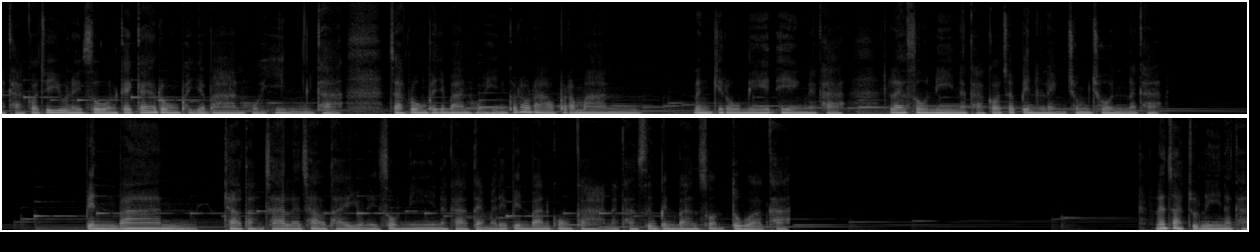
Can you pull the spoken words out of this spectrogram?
นะคะ ก็จะอยู่ในโซนใกล้ๆโรงพยาบาลหัวหินค่ะ จากโรงพยาบาลหัวหินก็ราวๆประมาณ 1 กิโลเมตรเองนะคะ และโซนนี้นะคะก็จะเป็นแหล่งชุมชนนะคะ เป็นบ้านชาวต่างชาติและชาวไทยอยู่ในโซนนี้นะคะ แต่ไม่ได้เป็นบ้านโครงการนะคะ ซึ่งเป็นบ้านส่วนตัวค่ะ และจากจุดนี้นะคะ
